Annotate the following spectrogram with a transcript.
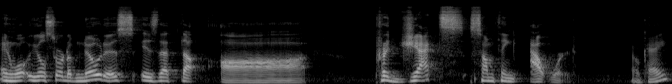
And what you'll sort of notice is that the ah projects something outward. Okay?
